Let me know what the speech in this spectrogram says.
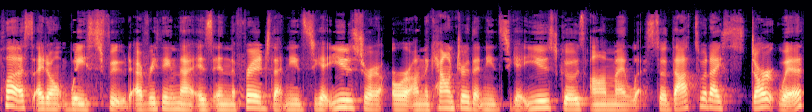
Plus i don't waste food. Everything that is in the fridge that needs to get used or, or on the counter that needs to get used goes on my list. So that's what i start with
